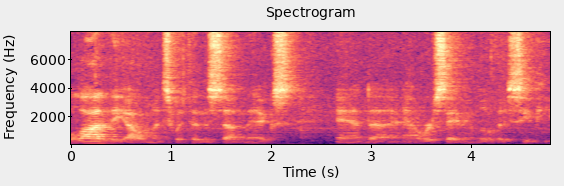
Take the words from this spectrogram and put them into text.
a lot of the elements within the submix, and, uh, and how we're saving a little bit of CPU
